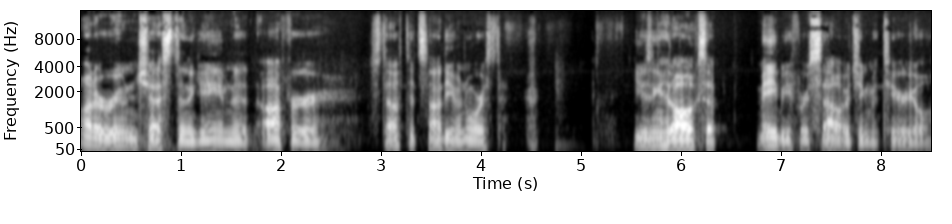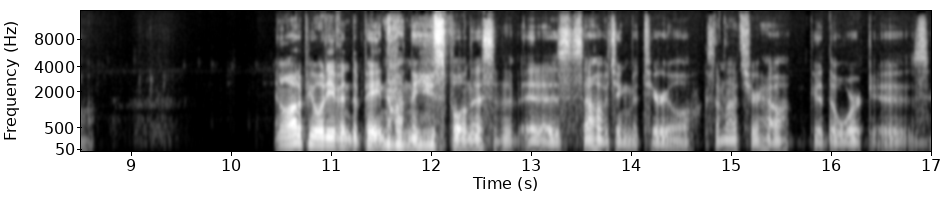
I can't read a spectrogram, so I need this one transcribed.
A lot of rune chests in the game that offer stuff that's not even worth using it all except maybe for salvaging material. And a lot of people would even debate on the usefulness of it as salvaging material because I'm not sure how good the work is.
